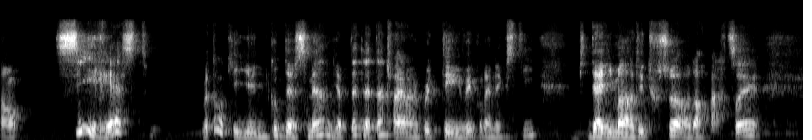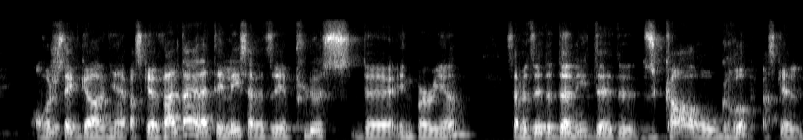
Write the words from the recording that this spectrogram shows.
Donc, s'il reste, mettons qu'il y a une couple de semaines, il y a peut-être le temps de faire un peu de TV pour NXT, puis d'alimenter tout ça avant de repartir. On va juste être gagnant. Parce que Walter à la télé, ça veut dire plus de Imperium. Ça veut dire de donner du corps au groupe, parce que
